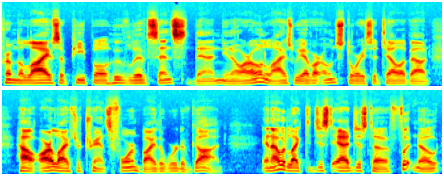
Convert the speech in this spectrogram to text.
from the lives of people who've lived since then. You know, our own lives, we have our own stories to tell about how our lives are transformed by the word of God. And I would like to just add just a footnote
